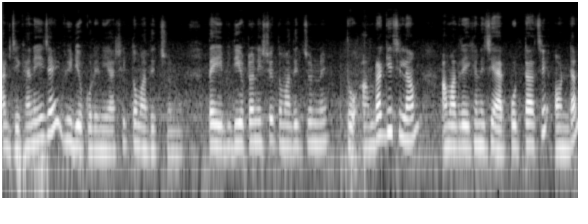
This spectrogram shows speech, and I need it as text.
আর যেখানেই যাই ভিডিও করে নিয়ে আসি তোমাদের জন্য। তাই এই ভিডিওটা নিশ্চয়ই তোমাদের জন্য। তো আমরা গিয়েছিলাম আমাদের এখানে যে এয়ারপোর্টটা আছে অন্ডাল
